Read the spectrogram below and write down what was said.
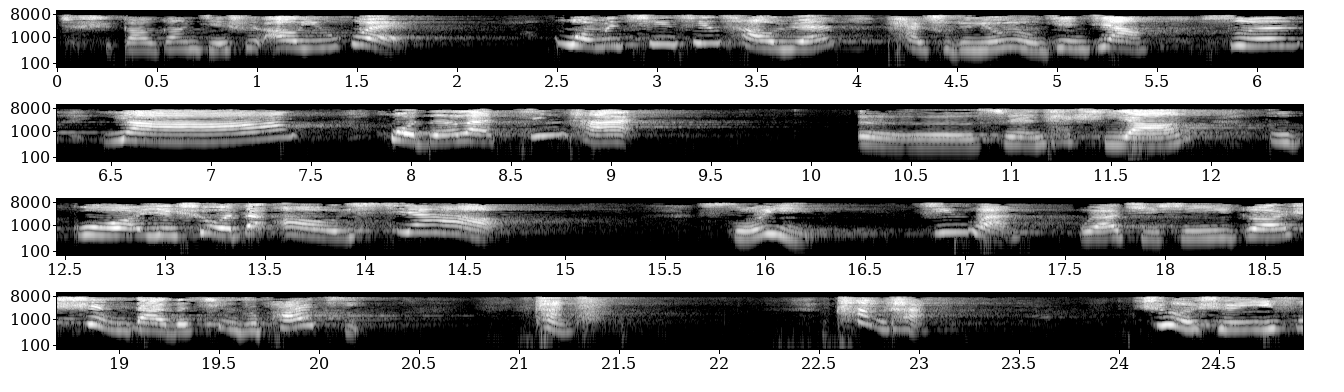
这是刚刚结束的奥运会。我们青青草原派出的游泳健将孙杨获得了金牌。呃，虽然他是羊，不过也是我的偶像。所以今晚我要举行一个盛大的庆祝 party。看看，看看，这身衣服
